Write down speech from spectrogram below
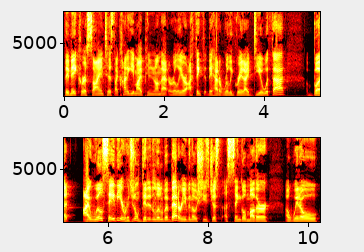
they make her a scientist. I kind of gave my opinion on that earlier. I think that they had a really great idea with that, but I will say the original did it a little bit better, even though she's just a single mother, a widow,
